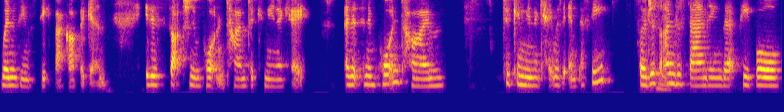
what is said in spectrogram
when things pick back up again. It is such an important time to communicate. And it's an important time to communicate with empathy. So just mm. understanding that people,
